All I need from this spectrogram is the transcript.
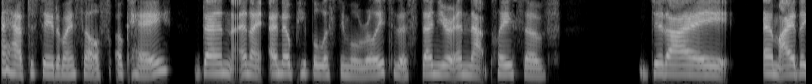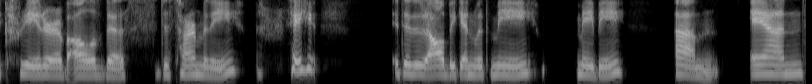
I have to say to myself, okay, then, and I, I know people listening will relate to this, then you're in that place of, did I, am I the creator of all of this disharmony? Right? Did it all begin with me? Maybe. Um, and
